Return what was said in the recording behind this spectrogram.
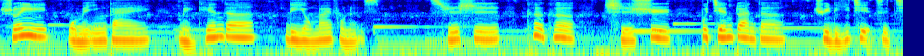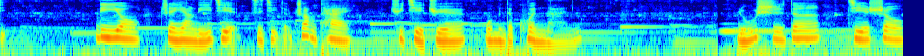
所以我们应该每天的利用 mindfulness，时时刻刻持续不间断的去理解自己。利用这样理解自己的状态，去解决我们的困难，如实的接受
